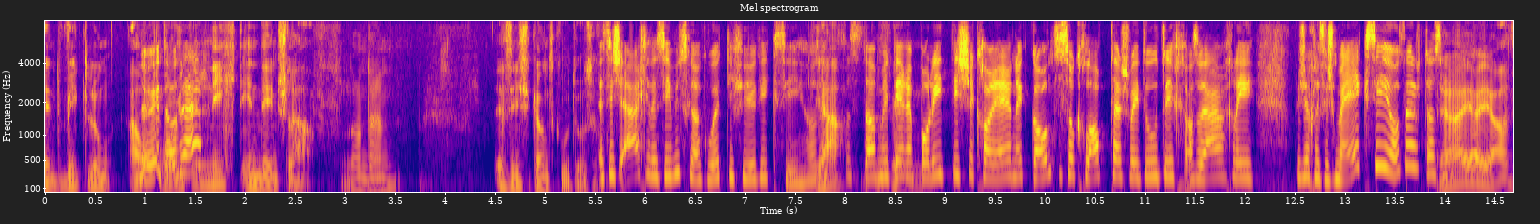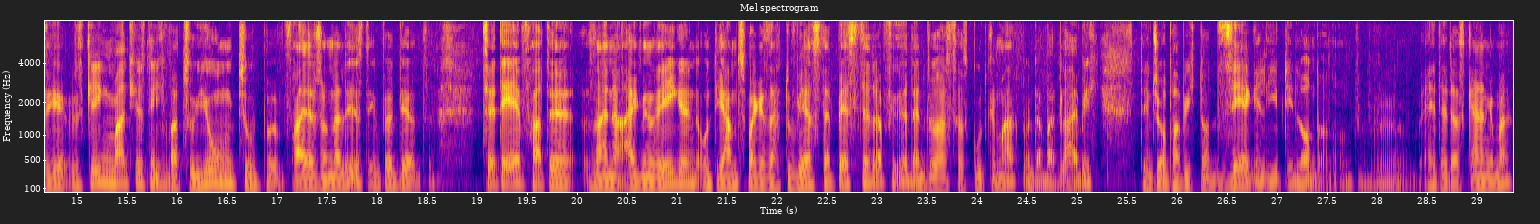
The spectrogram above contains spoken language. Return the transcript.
Entwicklung auch Nicht, heute oder? nicht in den Schlaf, sondern es ist ganz gut rausgekommen. Es war eigentlich in den 70er eine gute Fügung, gewesen, oder? Ja, Dass es da mit dieser politischen Karriere nicht ganz so geklappt hast, wie du dich... Also auch ein bisschen, bist du ein bisschen verschmäht gewesen, oder? Dass Ja, ja, ja. Also, Es ging manches nicht. Ich war zu jung, zu freier Journalist. ZDF hatte seine eigenen Regeln und die haben zwar gesagt, du wärst der Beste dafür, denn du hast das gut gemacht und dabei bleibe ich. Den Job habe ich dort sehr geliebt in London und äh, hätte das gern gemacht.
